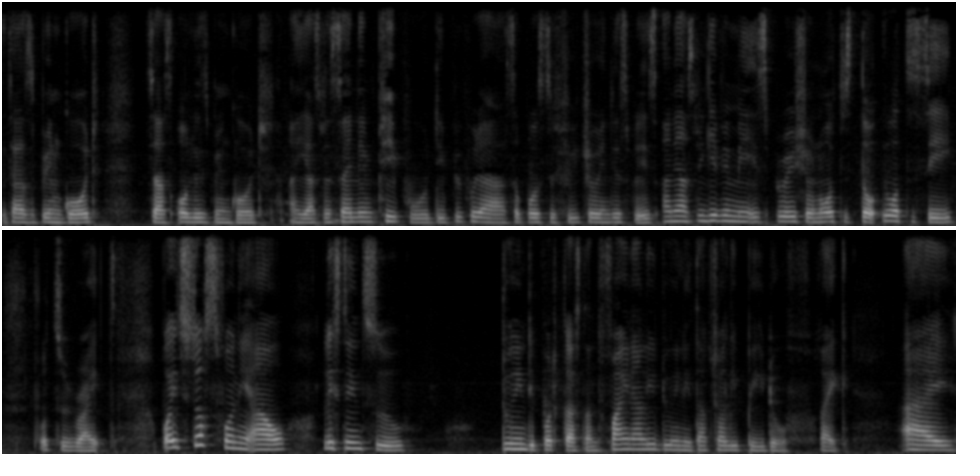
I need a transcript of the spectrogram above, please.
it has been God. It has always been God, and He has been sending people, the people that are supposed to feature in this place, and He has been giving me inspiration, what to talk, what to say, what to write. But it's just funny how listening to doing the podcast and finally doing it actually paid off like I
